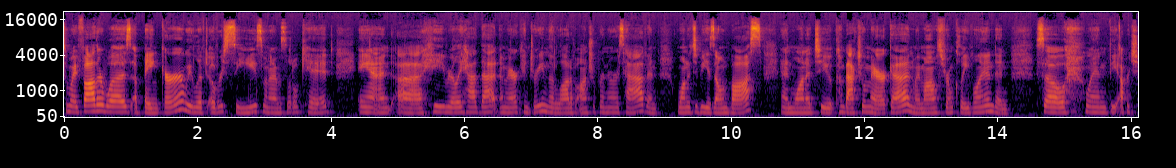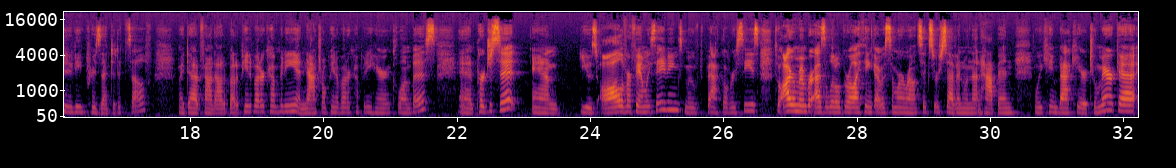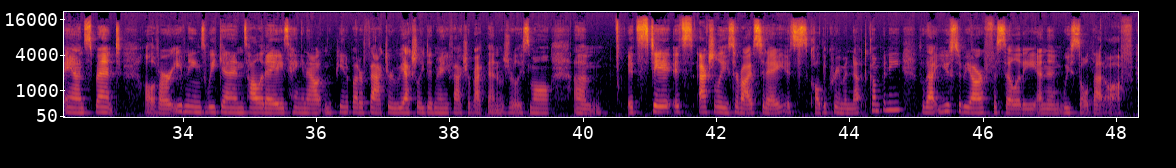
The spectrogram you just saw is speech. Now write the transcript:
so my father was a banker. We lived overseas when I was a little kid, and uh, he really had that American dream that a lot of entrepreneurs have, and wanted to be his own boss, and wanted to come back to America. And my mom's from Cleveland, and so when the opportunity presented itself, my dad found out about a peanut butter company, a natural peanut butter company here in Columbus, and purchased it and used all of our family savings, moved back overseas. So I remember as a little girl, I think I was somewhere around six or seven when that happened. We came back here to America and spent all of our evenings, weekends, holidays hanging out in the peanut butter factory. We actually did manufacture back then, it was really small. Um, it's stay, it's actually survives today. It's called the Crema Nut Company. So that used to be our facility, and then we sold that off.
